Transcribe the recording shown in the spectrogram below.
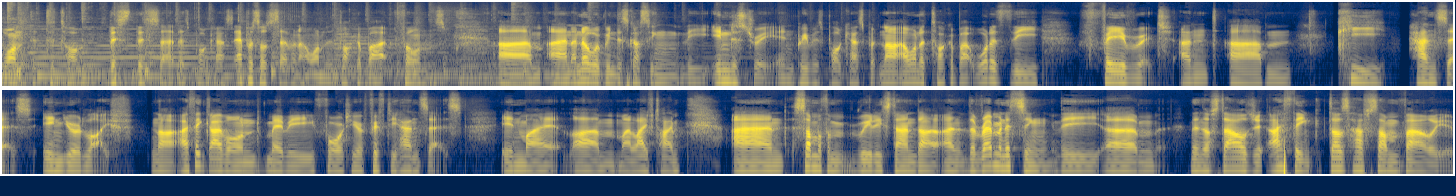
wanted to talk this this uh, this podcast, episode seven. I wanted to talk about phones, um, and I know we've been discussing the industry in previous podcasts, but now I want to talk about what is the favorite and um, key handsets in your life. Now, I think I've owned maybe forty or fifty handsets in my um, my lifetime, and some of them really stand out. And the reminiscing, the um, the nostalgia, I think, does have some value.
